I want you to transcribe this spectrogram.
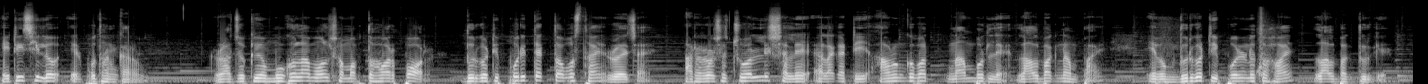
এটি ছিল এর প্রধান কারণ। রাজকীয় মুঘল আমল সমাপ্ত হওয়ার পর দুর্গটি পরিত্যক্ত অবস্থায় রয়ে যায়। আঠারোশো চুয়াল্লিশ সালে এলাকাটি আওরঙ্গাবাদ নাম বদলে লালবাগ নাম পায় এবং দুর্গটি পরিণত হয় লালবাগ দুর্গে।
